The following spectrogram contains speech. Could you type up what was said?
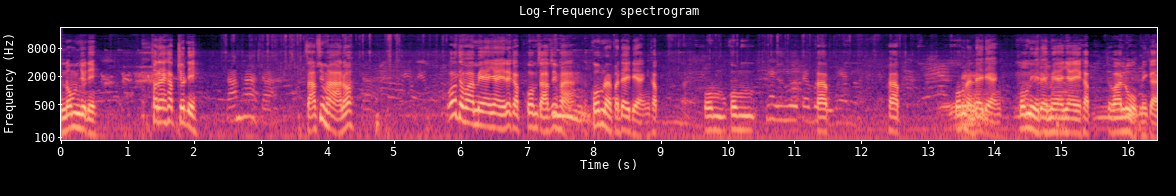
นนมอยู่นี่ เท่าไรครับชุดนี้ สามห้าจ้าสามสิบห้าเนาะจ้าโอ้แต่ว่าแม่ใหญ่เด้อครับโคมสามสิบห้าโคมนั่นปลาได้แดงครับโคมโคม ใหญ่อยู่แต่บ่ครับ ถึงแม่นี่ครับผมนั่นได้แดงผมนี่ได้แม่ใหญ่ครับ แต่ว่าลูกนี่ก็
